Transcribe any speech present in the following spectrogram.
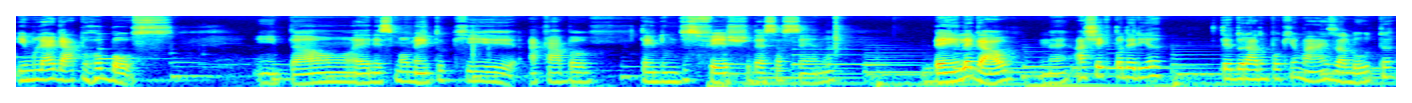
e Mulher Gato Robôs. Então é nesse momento que acaba tendo um desfecho dessa cena bem legal, né? Achei que poderia ter durado um pouquinho mais a luta,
